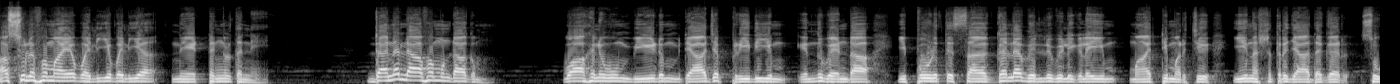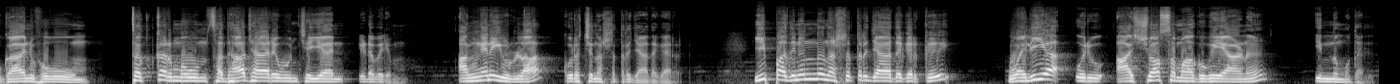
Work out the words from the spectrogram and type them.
അസുലഭമായ വലിയ വലിയ നേട്ടങ്ങൾ തന്നെ. ധനലാഭമുണ്ടാകും. വാഹനവും വീടും രാജപ്രീതിയും എന്നു വേണ്ട ഇപ്പോഴത്തെ സകല വെല്ലുവിളികളെയും മാറ്റിമറിച്ച് ഈ നക്ഷത്ര ജാതകർ സുഖാനുഭവവും സത്കർമ്മവും സദാചാരവും ചെയ്യാൻ ഇടവരും. അങ്ങനെയുള്ള കുറച്ച് നക്ഷത്ര ജാതകർ ഈ പതിനൊന്ന് നക്ഷത്ര ജാതകർക്ക് വലിയ ഒരു ആശ്വാസമാകുകയാണ് ഇന്നു മുതൽ.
